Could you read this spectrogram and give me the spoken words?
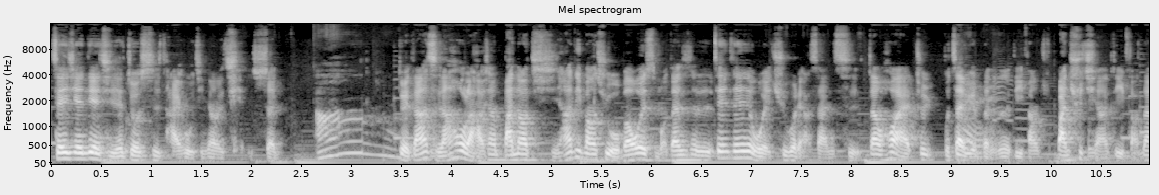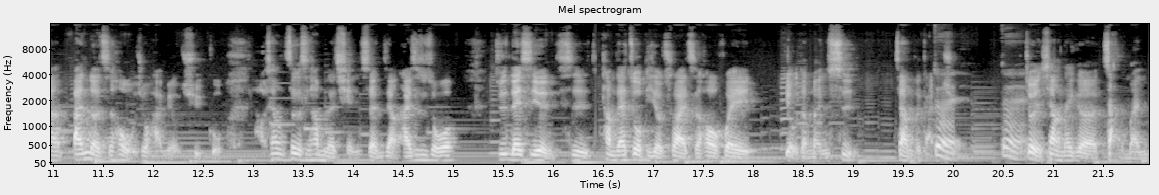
这一间店其实就是台虎精酿的前身。哦，对，当时他后来好像搬到其他地方去，我不知道为什么。但是这这些我也去过两三次，但后来就不在原本的那个地方，搬去其他地方。但搬了之后，我就还没有去过。好像这个是他们的前身，这样还是说，就是类似于是他们在做啤酒出来之后会有的门市这样的感觉。对，对，就很像那个掌门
